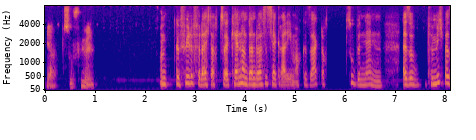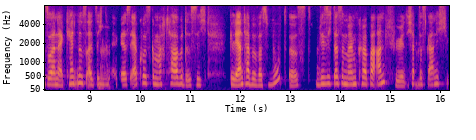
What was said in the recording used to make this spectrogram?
ja, zu fühlen und Gefühle vielleicht auch zu erkennen und dann, du hast es ja gerade eben auch gesagt, auch zu benennen. Also für mich war so eine Erkenntnis, als ich mhm. den MBSR-Kurs gemacht habe, dass ich gelernt habe, was Wut ist, wie sich das in meinem Körper anfühlt. Ich habe mhm. das gar nicht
